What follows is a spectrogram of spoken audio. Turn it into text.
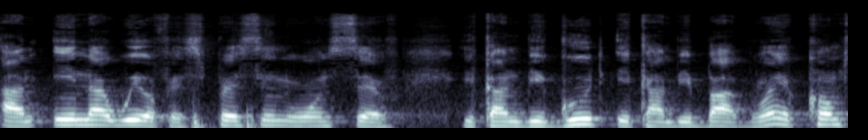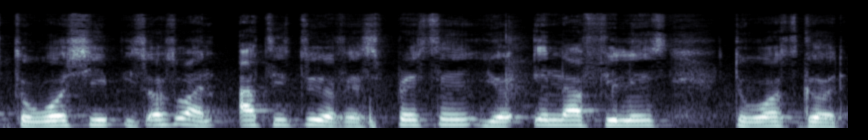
an inner way of expressing oneself. It can be good it can be bad. But when it comes to worship it's also an attitude of expressing your inner feelings towards god.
